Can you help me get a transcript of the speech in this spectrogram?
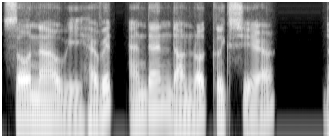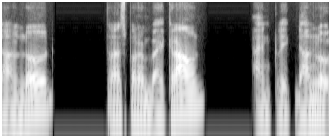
So now we have it and then download click share download transparent background and click download.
